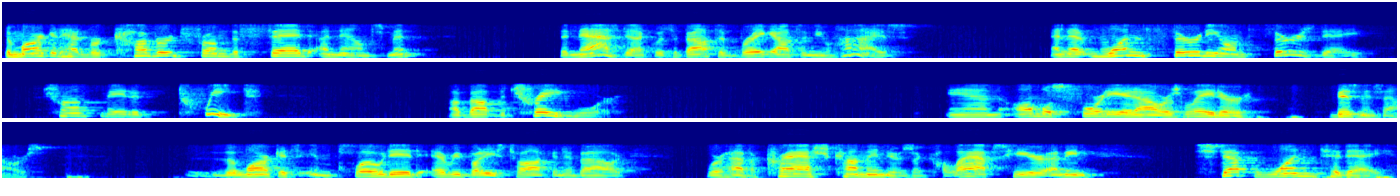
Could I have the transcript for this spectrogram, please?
The market had recovered from the Fed announcement. The Nasdaq was about to break out to new highs, and at 1:30 on Thursday, Trump made a tweet about the trade war. And almost 48 hours later, business hours, the market's imploded. Everybody's talking about we have a crash coming, there's a collapse here. I mean, step one today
